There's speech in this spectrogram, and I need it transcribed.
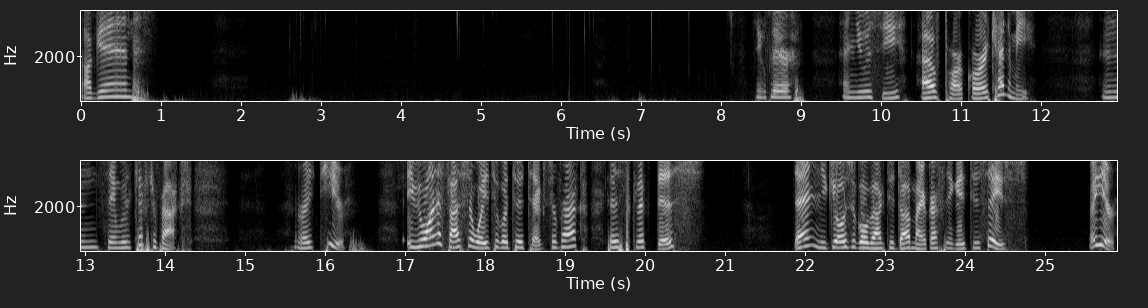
Again. Single player. And you will see have Parkour Academy. And same with texture packs. Right here. If you want a faster way to go to a texture pack, just click this. Then you can also go back to .minecraft and get to saves. Right here.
